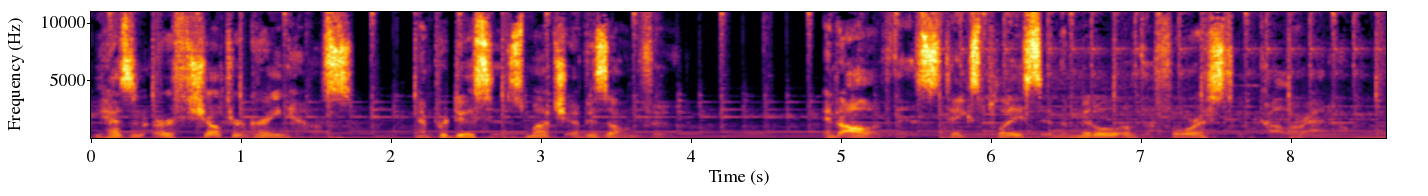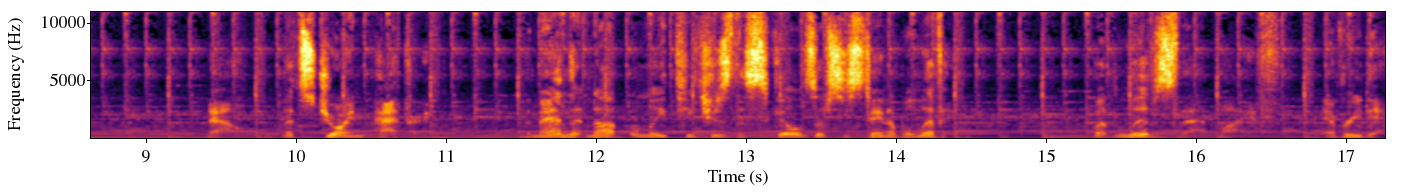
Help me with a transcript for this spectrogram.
He has an earth shelter greenhouse and produces much of his own food. And all of this takes place in the middle of the forest in Colorado. Now, let's join Patrick, the man that not only teaches the skills of sustainable living, but lives that life every day.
